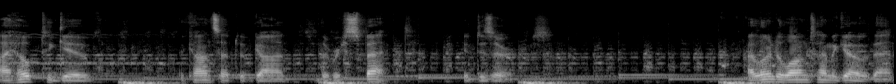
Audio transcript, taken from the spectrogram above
I hope to give the concept of God the respect it deserves. I learned a long time ago that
